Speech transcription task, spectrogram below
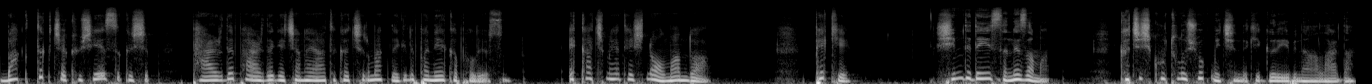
Baktıkça köşeye sıkışıp perde perde geçen hayatı kaçırmakla ilgili paniğe kapılıyorsun. E kaçmaya teşne olman doğal. Peki şimdi değilse ne zaman? Kaçış kurtuluş yok mu içindeki gri binalardan?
